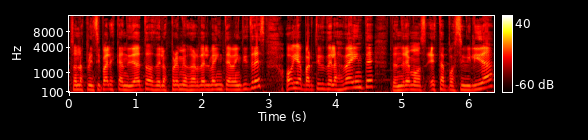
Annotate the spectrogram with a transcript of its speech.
son los principales candidatos de los premios Gardel 2023. Hoy a partir de las 20 tendremos esta posibilidad.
